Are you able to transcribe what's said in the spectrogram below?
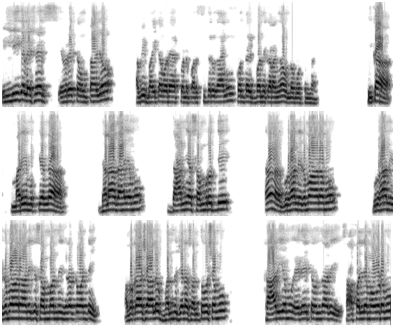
ఇల్లీగల్ ఎఫైర్స్ ఎవరైతే ఉంటాయో అవి బయటపడేటువంటి పరిస్థితులు కానీ కొంత ఇబ్బందికరంగా ఉండబోతున్నాయి. ఇక మరీ ముఖ్యంగా ధనాదాయము ధాన్య సమృద్ధి గృహ నిర్మాణము గృహ నిర్మాణానికి సంబంధించినటువంటి అవకాశాలు బంధుజన సంతోషము కార్యము ఏదైతే ఉందో అది సాఫల్యం అవ్వడము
